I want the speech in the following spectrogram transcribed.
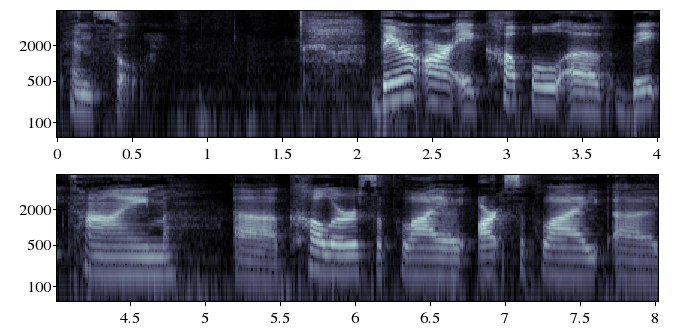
pencil. There are a couple of big time uh, color supply, art supply uh,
